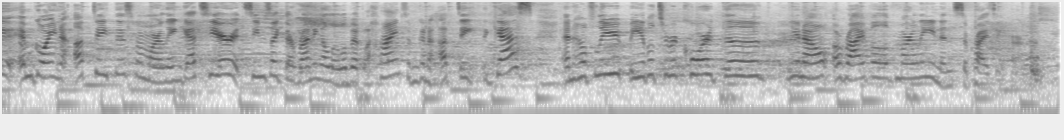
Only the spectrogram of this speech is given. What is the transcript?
Am going to update this when Marlene gets here. It seems like they're running a little bit behind, so I'm going to update the guests and hopefully be able to record the, you know, arrival of Marlene and surprising her.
